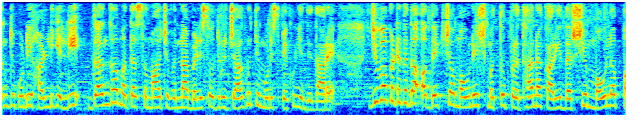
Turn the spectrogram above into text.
ಒಂದುಗೂಡಿ ಹಳ್ಳಿಯಲ್ಲಿ ಗಂಗಾಮತ ಸಮಾಜವನ್ನ ಬೆಳೆಸೋದ್ರ ಜಾಗೃತಿ ಮೂಡಿಸಬೇಕು ಎಂದಿದ್ದಾರೆ. ಯುವ ಘಟಕದ ಅಧ್ಯಕ್ಷ ಮೌನೇಶ್ ಮತ್ತು ಪ್ರಧಾನ ಕಾರ್ಯದರ್ಶಿ ಮೌಲಪ್ಪ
